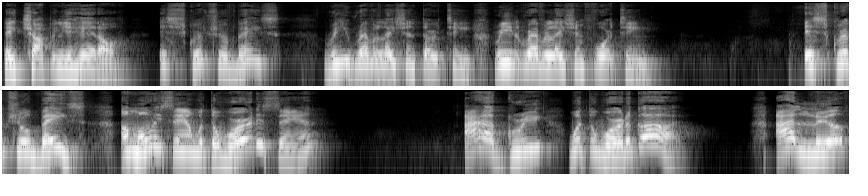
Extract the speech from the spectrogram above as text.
They chopping your head off. It's scripture based. Read Revelation 13. Read Revelation 14. It's scriptural based. I'm only saying what the word is saying. I agree with the word of God. I live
